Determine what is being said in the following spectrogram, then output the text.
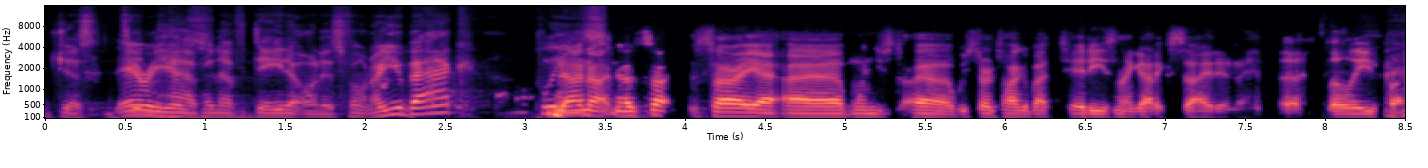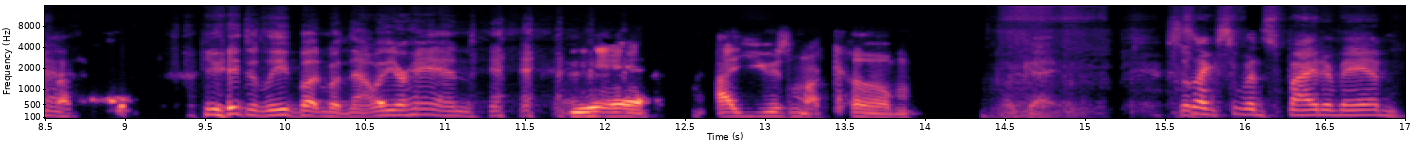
just There didn't he have enough data on his phone. Are you back? Please. No, no, no. So, sorry. Uh, when you uh, we started talking about titties, and I got excited, I hit the, the leave button. You hit the lead button, but not with your hand. yeah, I use my cum. okay. it's So like when Spider Man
